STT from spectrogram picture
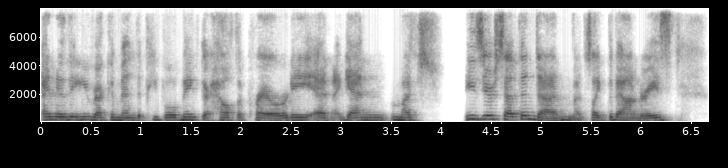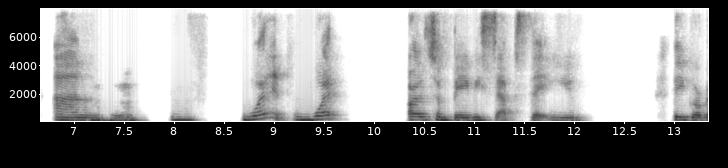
i know that you recommend that people make their health a priority. And again much easier said than done much like the boundaries um, mm-hmm. what what are some baby steps that you think are,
